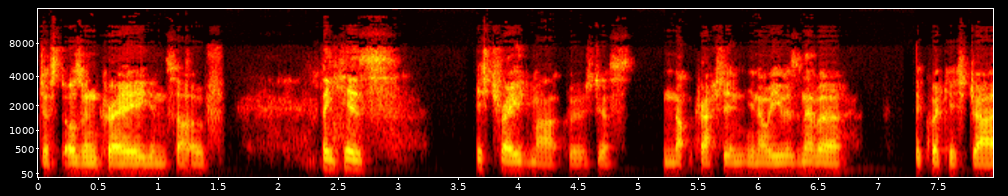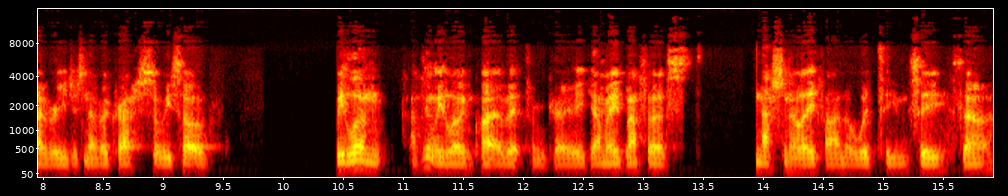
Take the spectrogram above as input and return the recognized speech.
just us and Craig, and sort of think his his trademark was just not crashing. You know, he was never the quickest driver. He just never crashed. So we sort of we learned. I think we learned quite a bit from Craig. I made my first national A final with Team C. So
